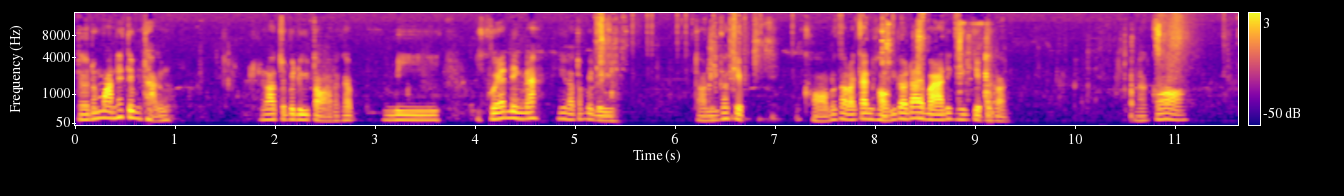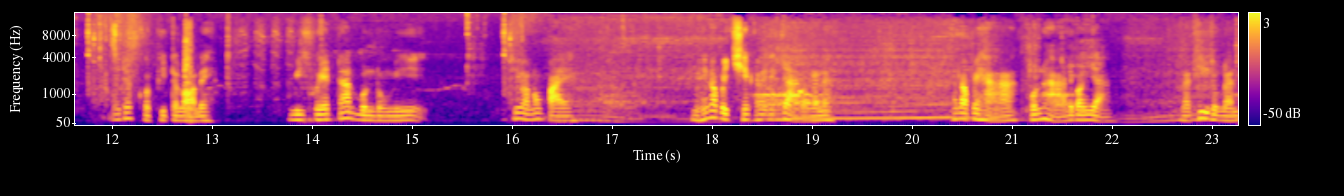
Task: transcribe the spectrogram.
เติมน้ำมันให้เต็มถัง เราจะไปดูต่อนะครับ มีอีกเควสหนึ่งนะที่เราต้องไปลุยตอนนี้ก็เก็บของไปก่อนแล้วกันของที่เราได้มานี่คือเก็บไปก่อน แล้วก็ไม่ได้กดผิดตลอดเลย มีเควสด้านบนตรงนี้ ที่เราต้องไป เหมือนให้เราไปเช็คอะไรทุกอย่างตรงนั้นนะให้เราไปหาค้นหาในบางอย่างหน้าที่ตรงนั้น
